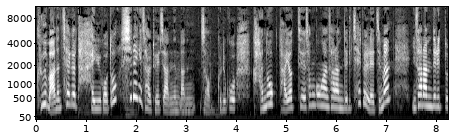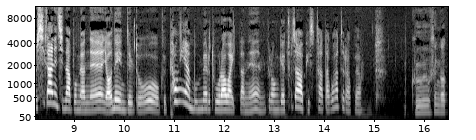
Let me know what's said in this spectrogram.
그 많은 책을 다 읽어도 실행이 잘 되지 않는다는 점. 그리고 간혹 다이어트에 성공한 사람들이 책을 내지만 이 사람들이 또 시간이 지나 보면은 연예인들도 그 평이한 몸매로 돌아와 있다는 그런 게 투자 와 비슷하다고 하더라고요. 그 생각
